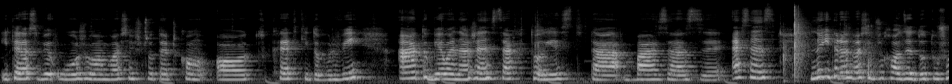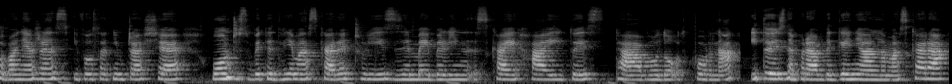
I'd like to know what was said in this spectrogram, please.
I teraz sobie ułożyłam właśnie szczoteczką od kredki do brwi, a to białe na rzęsach to jest ta baza z Essence. No i teraz właśnie przechodzę do tuszowania rzęs i w ostatnim czasie łączę sobie te dwie maskary, czyli z Maybelline Sky High, to jest ta wodoodporna i to jest naprawdę genialna maskara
